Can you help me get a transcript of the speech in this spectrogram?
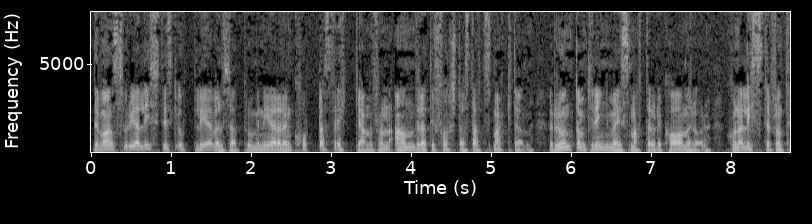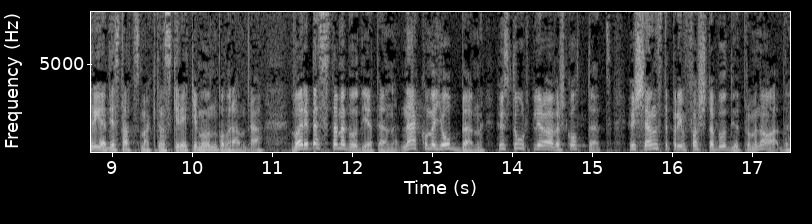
Det var en surrealistisk upplevelse att promenera den korta sträckan från andra till första statsmakten. Runt omkring mig smattrade kameror. Journalister från tredje statsmakten skrek i mun på varandra. Vad är det bästa med budgeten? När kommer jobben? Hur stort blir överskottet? Hur känns det på din första budgetpromenad?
